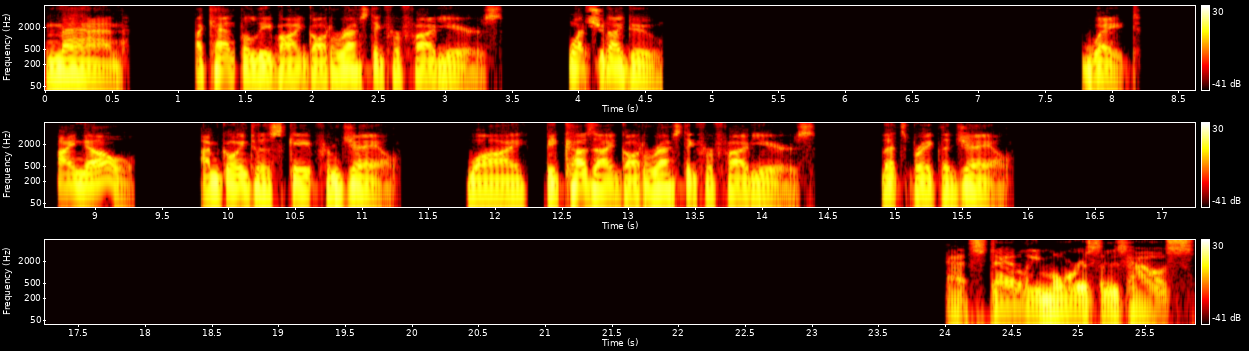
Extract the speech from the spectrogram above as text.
Man. I can't believe I got arrested for five years. What should I do? Wait. I know. I'm going to escape from jail. Why? Because I got arrested for five years. Let's break the jail. At Stanley Morris's house.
